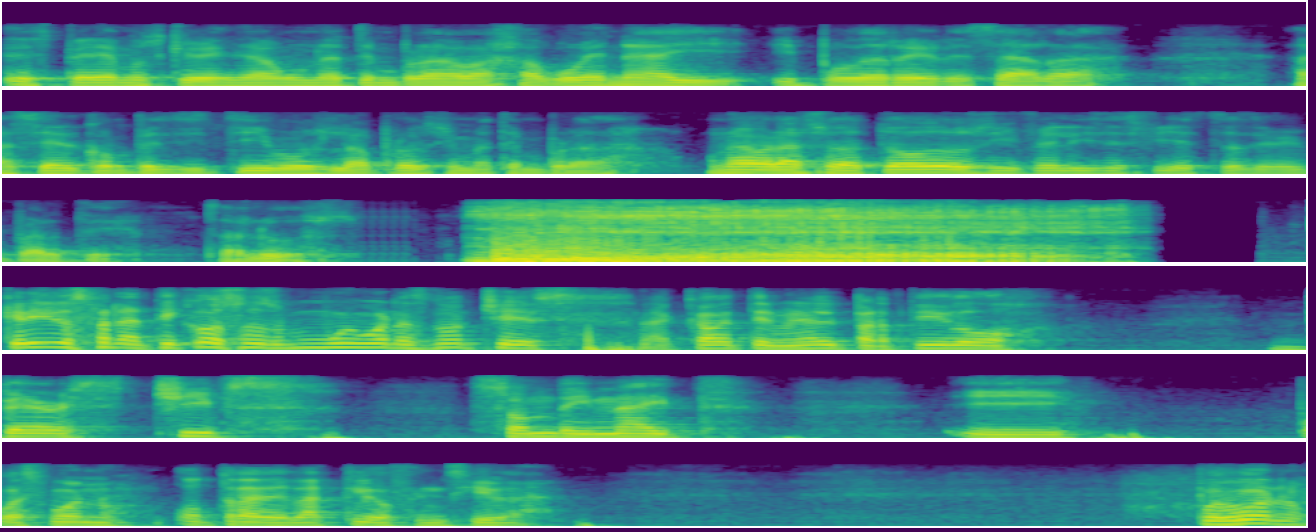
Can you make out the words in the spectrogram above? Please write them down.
esperemos que venga una temporada baja buena y, poder regresar a, ser competitivos la próxima temporada. Un abrazo a todos y felices fiestas de mi parte. Saludos. Queridos fanáticosos, muy buenas noches. Acaba de terminar el partido Bears Chiefs Sunday Night y pues bueno, otra debacle ofensiva. Pues bueno,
